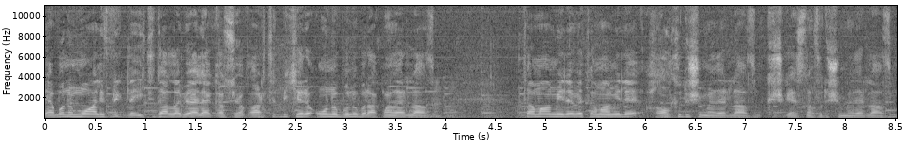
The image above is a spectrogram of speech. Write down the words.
Yani bunun muhaliflikle, iktidarla bir alakası yok. Artık bir kere onu bunu bırakmaları lazım. Tamamıyla ve tamamıyla halkı düşünmeleri lazım. Küçük esnafı düşünmeleri lazım.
